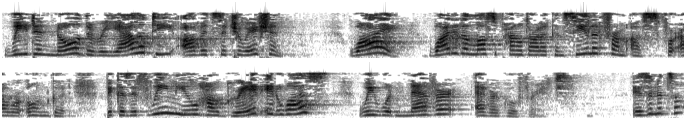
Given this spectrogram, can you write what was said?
We didn't know the reality of its situation. Why? Why did Allah subhanahu wa ta'ala conceal it from us for our own good? Because if we knew how great it was, we would never ever go for it. Isn't it so?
